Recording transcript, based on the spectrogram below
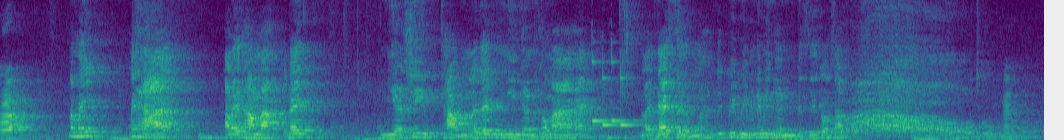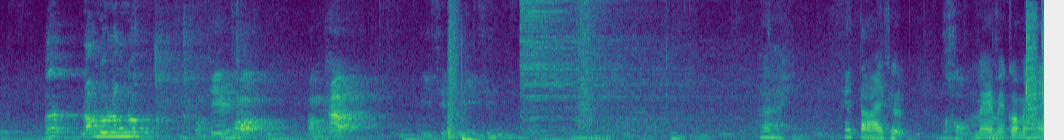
ครับ ทำไมไม่หาอะไรทำล่ะจะได้มีอาชีพทำแล้วได้มีเงินเข้ามาให้รายได้เสริมนะพี่พินไม่ได้มีเงินไปซื้อโทรศัพท์ถูกนะเออ ลองดูลองดู โอเคพ่อพร้อมครับ มีสิทธิ์มีสิทธิ์เฮ้ยให้ตายเถอะ ขอแม่แม่ก็ไม่ให้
